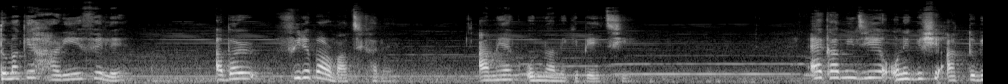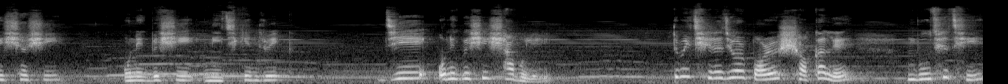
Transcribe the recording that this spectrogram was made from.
তোমাকে হারিয়ে ফেলে আবার ফিরে পাওয়ার মাঝখানে আমি এক অন্য আমিকে পেয়েছি। এক আমি যে অনেক বেশি আত্মবিশ্বাসী, অনেক বেশি নিজকেন্দ্রিক যে অনেক বেশি সাবলীল। তুমি ছেড়ে যাওয়ার পরের সকালে বুঝেছি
